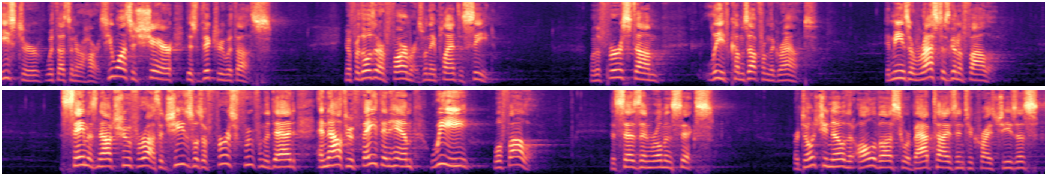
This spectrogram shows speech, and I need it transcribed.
Easter with us in our hearts. He wants to share this victory with us. You know, for those that are farmers, when they plant a seed, when the first um, leaf comes up from the ground, it means a rest is going to follow. The same is now true for us that Jesus was a first fruit from the dead, and now through faith in him, we will follow. It says in Romans 6 Or don't you know that all of us who are baptized into Christ Jesus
